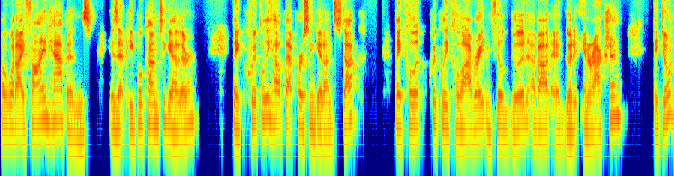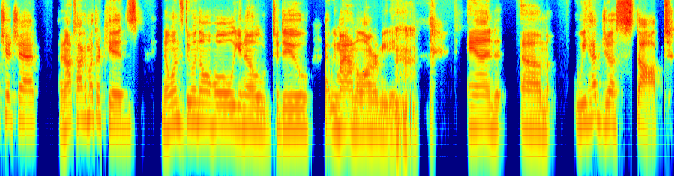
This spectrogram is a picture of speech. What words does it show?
But what I find happens is that people come together, they quickly help that person get unstuck. They quickly collaborate and feel good about a good interaction. They don't chit chat. They're not talking about their kids. No one's doing the whole, you know, to do that we might on a longer meeting. Mm-hmm. And um, we have just stopped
